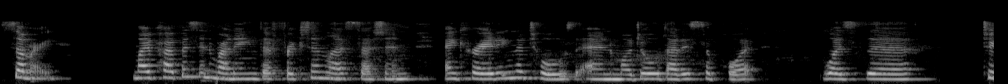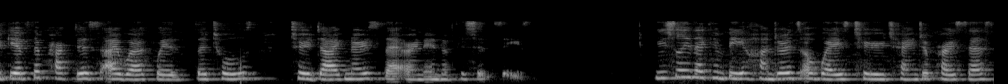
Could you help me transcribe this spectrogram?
Summary My purpose in running the frictionless session and creating the tools and module that is support was the to give the practice I work with the tools to diagnose their own inefficiencies. Usually there can be hundreds of ways to change a process,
